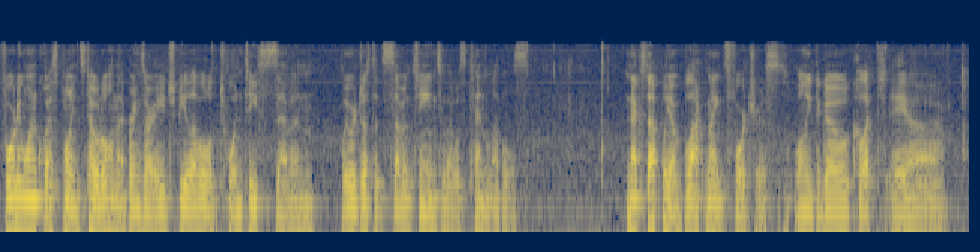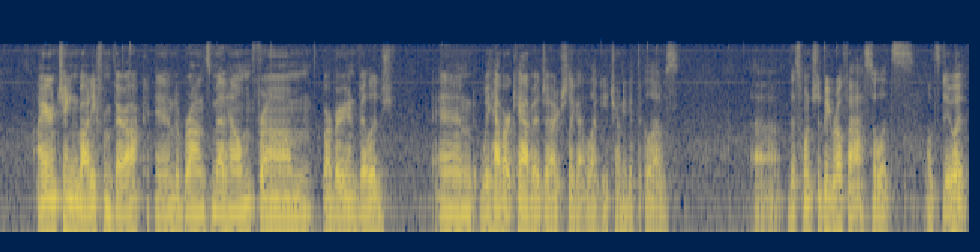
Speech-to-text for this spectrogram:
41 quest points total, and that brings our HP level to 27. We were just at 17, so that was 10 levels. Next up, we have Black Knight's Fortress. We'll need to go collect a uh, iron chain body from Varrock and a bronze med helm from Barbarian Village. And we have our cabbage. I actually got lucky trying to get the gloves. Uh, this one should be real fast, so let's let's do it.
